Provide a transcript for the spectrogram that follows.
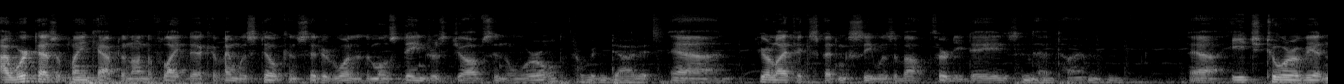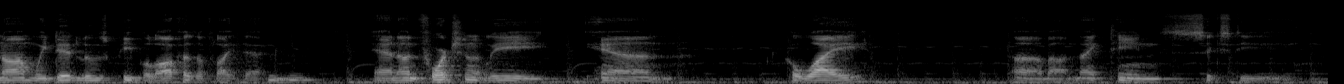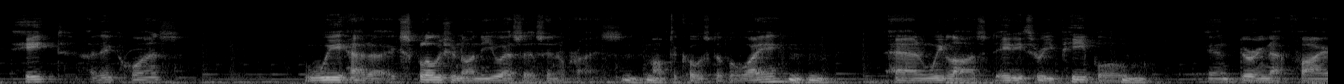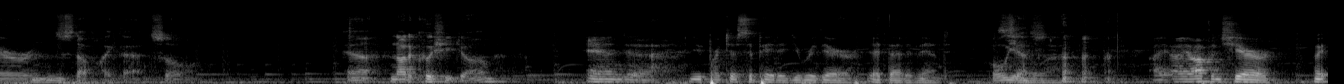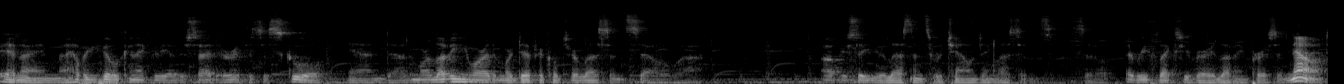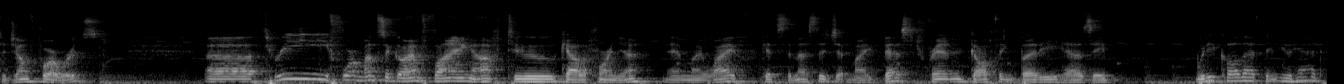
I- worked as a plane captain on the flight deck and was still considered one of the most dangerous jobs in the world. I wouldn't doubt it. and your life expectancy was about 30 days at that time. Uh, each tour of Vietnam, we did lose people off of the flight deck. And unfortunately, in Hawaii, uh, about 1968, I think it was, we had an explosion on the USS Enterprise off the coast of Hawaii and we lost 83 people and during that fire and stuff like that. So, yeah, not a cushy job. And uh, you participated, you were there at that event. Oh yes. uh, I, I often share, and I'm helping people connect with the other side. The earth is a school, and uh, the more loving you are, the more difficult your lessons. So, uh, obviously, your lessons were challenging lessons. So, it reflects you're a very loving person. Now, to jump forwards, uh, three, four months ago, I'm flying off to California, and my wife gets the message that my best friend, golfing buddy, has a what do you call that thing you had?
